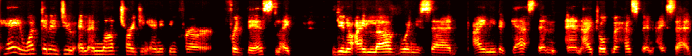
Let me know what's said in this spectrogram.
Hey, what can I do? And I'm not charging anything for for this. Like, you know, I love when you said I need a guest, and and I told my husband, I said,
